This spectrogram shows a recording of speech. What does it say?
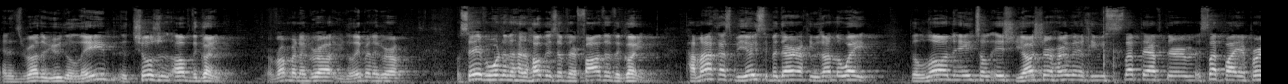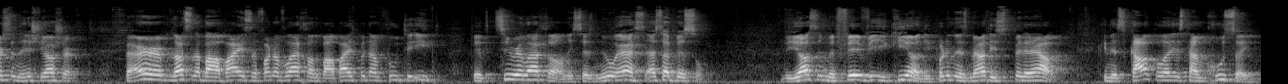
and his brother Leib, the children of the Goyin. Avram ben Agra, Leib ben Agra. We'll say every one of the Hanhagas of their father, the Goyin. Pamachas b'yosi b'derach, he was on the way. The law and ish yasher harlech, he slept after, slept by a person, the ish yasher. Be'erev, nasan the Baalbayis, the front of Lechel, the Baalbayis put down food to eat. V'vtzir Lechel, and he says, nu es, es abyssal. V'yasim b'fiv v'iyikiyon, he put it in his mouth, he spit it out. Kiniskalkala is tamchusay.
